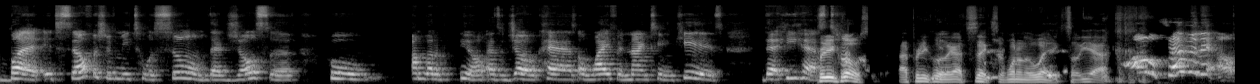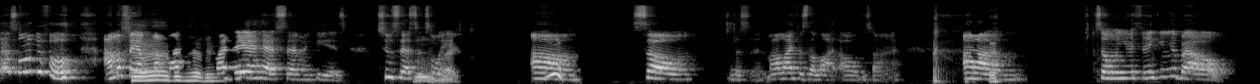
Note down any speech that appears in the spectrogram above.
But it's selfish of me to assume that Joseph, who I'm gonna, you know, as a joke, has a wife and 19 kids that he has. Pretty time. close. I pretty close. I got six and one on the way. So yeah. oh, seven. Oh, that's wonderful. I'm a fan. My, my, dad has seven kids, two sets of twins. Nice. Um, so listen, my life is a lot all the time. Um, so when you're thinking about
